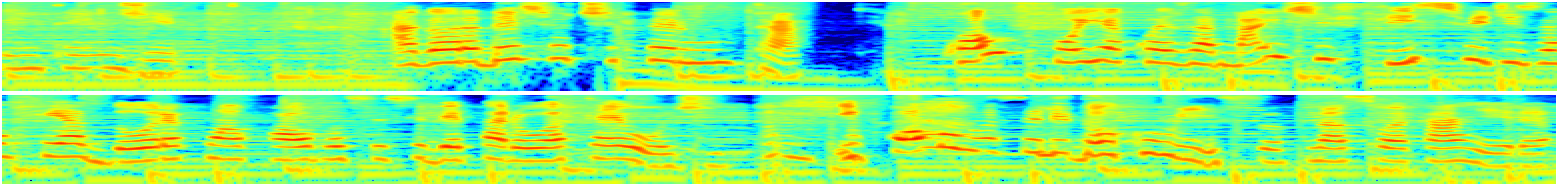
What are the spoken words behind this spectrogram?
Entendi. Agora deixa eu te perguntar. Qual foi a coisa mais difícil e desafiadora com a qual você se deparou até hoje? E como você lidou com isso na sua carreira?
